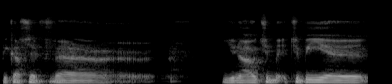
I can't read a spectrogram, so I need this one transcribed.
because if uh, you know to be, to be a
